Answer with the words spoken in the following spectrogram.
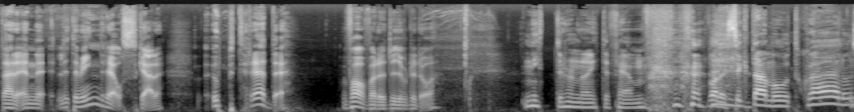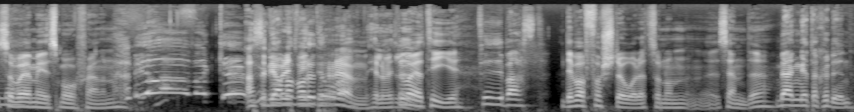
där en lite mindre Oscar uppträdde. Vad var det du gjorde då? 1995 Var det sikta mot stjärnorna? så var jag med i Småstjärnorna. Ja, vad kul! Alltså Hur det varit var min du då? dröm hela mitt Då var liv. jag 10. 10 bast, Det var första året som de eh, sände. med Agneta Sjödin,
